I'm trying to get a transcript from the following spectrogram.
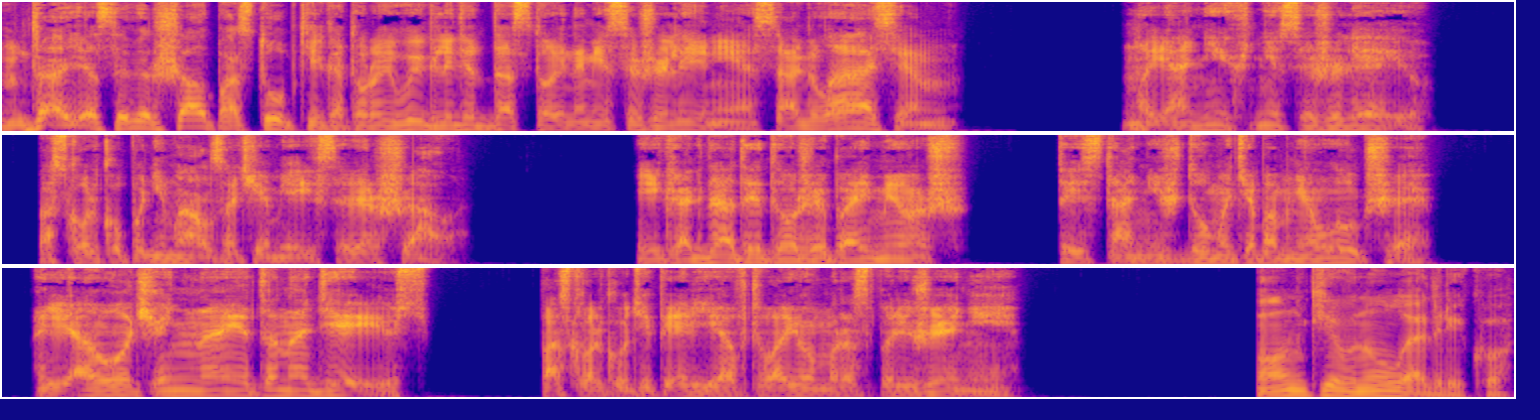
«Да, я совершал поступки, которые выглядят достойными сожаления, согласен. Но я о них не сожалею, поскольку понимал, зачем я их совершал. И когда ты тоже поймешь, ты станешь думать обо мне лучше. Я очень на это надеюсь, поскольку теперь я в твоем распоряжении». Он кивнул Эдрику.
